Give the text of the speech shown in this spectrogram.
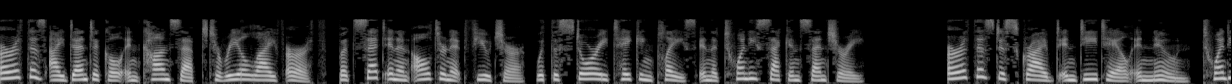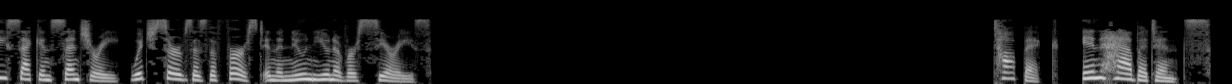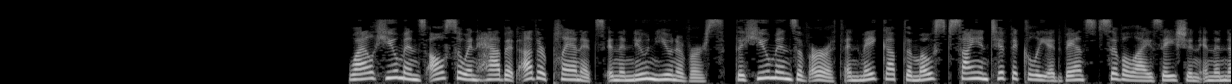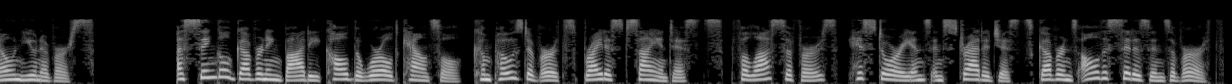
Earth is identical in concept to real-life Earth, but set in an alternate future, with the story taking place in the 22nd century. Earth is described in detail in Noon, 22nd Century, which serves as the first in the Noon Universe series. Topic: Inhabitants. While humans also inhabit other planets in the Noon universe, the humans of Earth and make up the most scientifically advanced civilization in the known universe. A single governing body called the World Council, composed of Earth's brightest scientists, philosophers, historians and strategists governs all the citizens of Earth.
